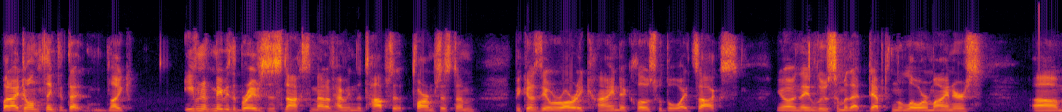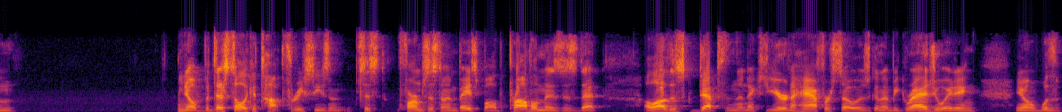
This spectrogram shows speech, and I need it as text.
But I don't think that that like even if maybe the Braves just knocks them out of having the top farm system because they were already kind of close with the White Sox, you know, and they lose some of that depth in the lower minors. Um, you know, but they're still like a top three season farm system in baseball. The problem is, is that a lot of this depth in the next year and a half or so is going to be graduating, you know, with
